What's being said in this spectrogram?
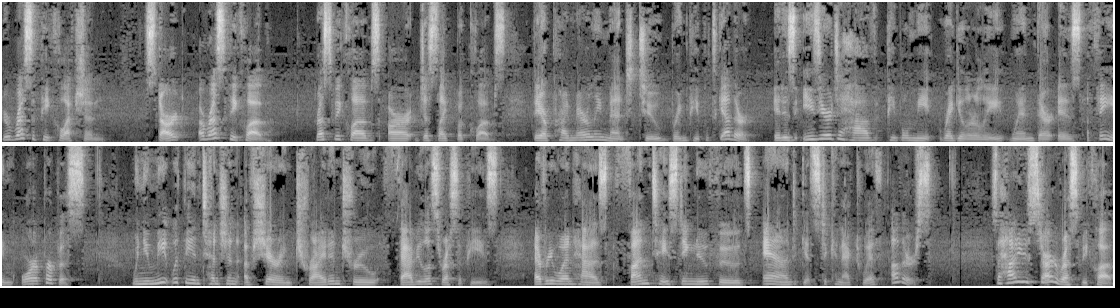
your recipe collection. Start a recipe club. Recipe clubs are just like book clubs. They are primarily meant to bring people together. It is easier to have people meet regularly when there is a theme or a purpose. When you meet with the intention of sharing tried and true fabulous recipes, everyone has fun tasting new foods and gets to connect with others. So, how do you start a recipe club?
